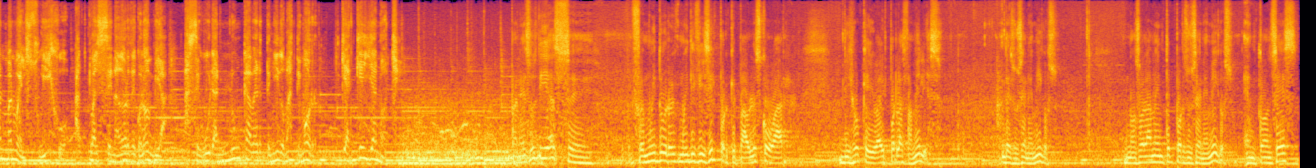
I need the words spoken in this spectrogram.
Juan Manuel, su hijo, actual senador de Colombia, asegura nunca haber tenido más temor que aquella noche. En esos días eh, fue muy duro y muy difícil porque Pablo Escobar dijo que iba a ir por las familias de sus enemigos, no solamente por sus enemigos. Entonces,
